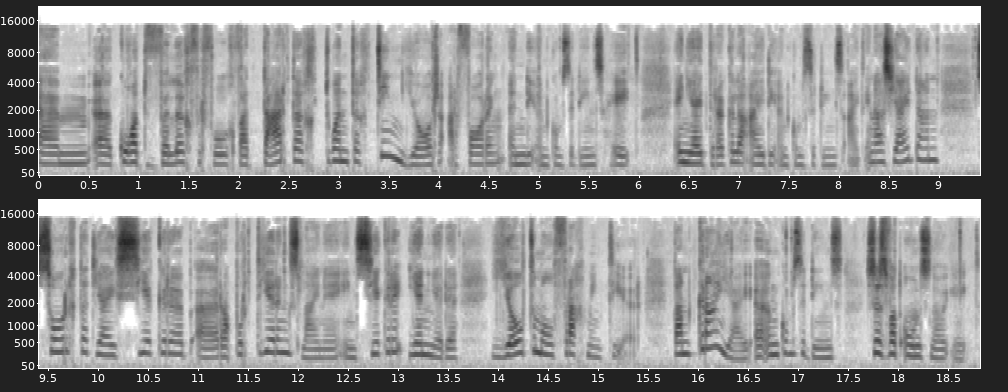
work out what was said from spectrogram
ehm um, uh, kwadwillig vervolg wat 30, 20, 10 jaar se ervaring in die inkomste diens het en jy druk hulle uit die inkomste diens uit. En as jy dan sorg dat jy sekere uh, rapporteringslyne en sekere eenhede heeltemal fragmenteer, dan kry jy 'n inkomste diens soos wat ons nou het.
